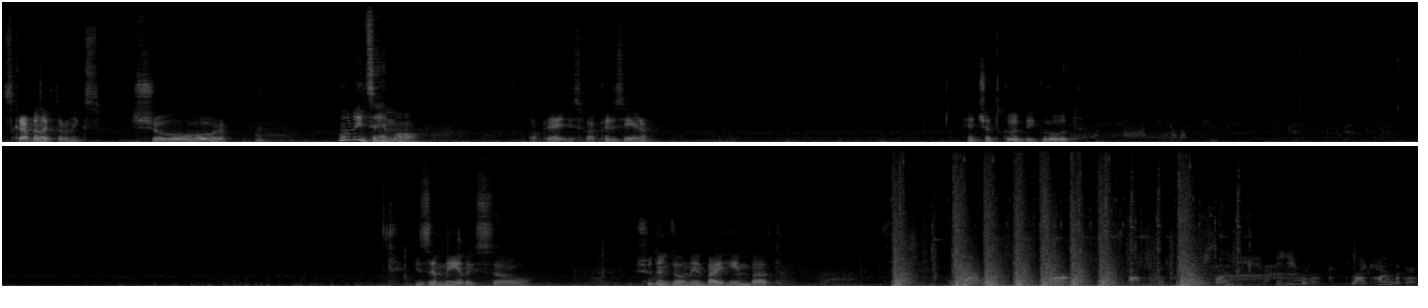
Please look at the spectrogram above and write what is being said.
Scrap electronics. Sure. Who needs ammo? Okay, this fucker is here. Headshot could be good. He's a melee, so shouldn't go nearby him, but Health is at 50%. You look like hamburger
